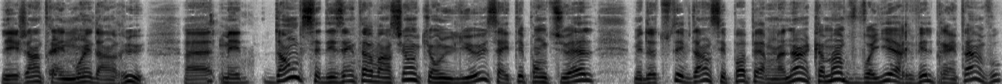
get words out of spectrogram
les gens traînent moins dans la rue. Euh, mais donc, c'est des interventions qui ont eu lieu. Ça a été ponctuel, mais de toute évidence, c'est pas permanent. Comment vous voyez arriver le printemps, vous?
